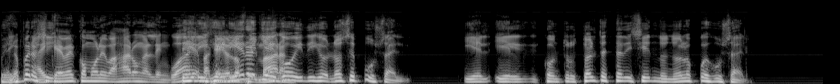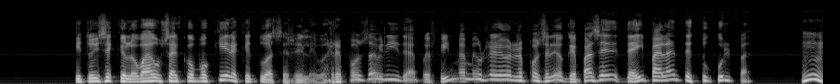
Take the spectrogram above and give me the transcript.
Bueno, hay, pero hay si, que ver cómo le bajaron al lenguaje el para que ellos lo ingeniero llegó y dijo, no se puede usar, y el, y el constructor te está diciendo, no lo puedes usar, y tú dices que lo vas a usar como quieras, que tú haces relevo de responsabilidad, pues fírmame un relevo de responsabilidad, que pase de ahí para adelante es tu culpa. Mm,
